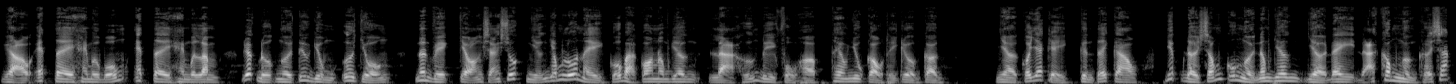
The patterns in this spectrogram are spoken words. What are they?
Gạo ST24, ST25 rất được người tiêu dùng ưa chuộng, nên việc chọn sản xuất những giống lúa này của bà con nông dân là hướng đi phù hợp theo nhu cầu thị trường cần. Nhờ có giá trị kinh tế cao, giúp đời sống của người nông dân giờ đây đã không ngừng khởi sắc.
